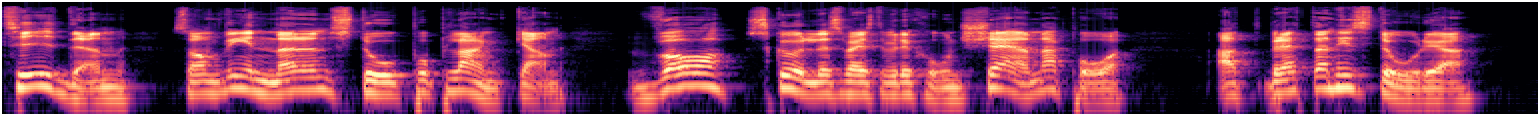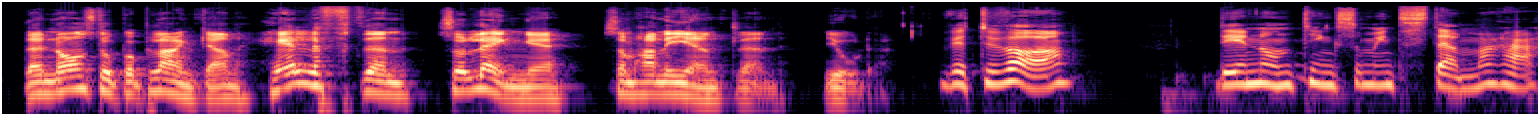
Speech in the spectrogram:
tiden som vinnaren stod på plankan. Vad skulle Sveriges Television tjäna på att berätta en historia där någon stod på plankan hälften så länge som han egentligen gjorde? Vet du vad? Det är någonting som inte stämmer här.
